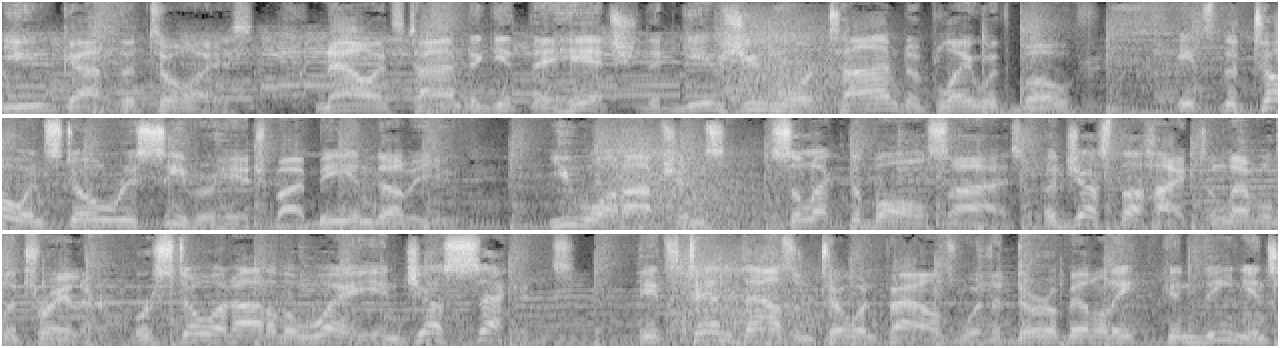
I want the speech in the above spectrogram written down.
You've got the toys. Now it's time to get the hitch that gives you more time to play with both. It's the Tow and Stow Receiver Hitch by B&W. You want options? Select the ball size, adjust the height to level the trailer, or stow it out of the way in just seconds. It's 10,000 towing pounds worth of durability, convenience,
